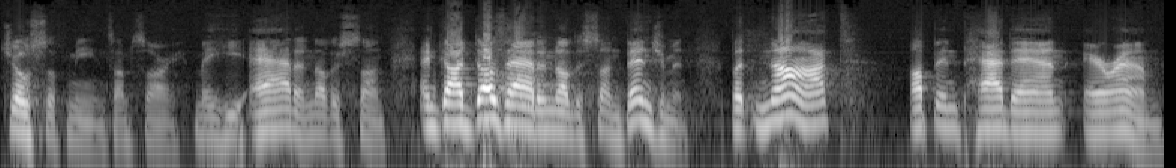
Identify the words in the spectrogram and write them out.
Joseph means, I'm sorry. May he add another son. And God does add another son, Benjamin, but not up in Padan Aram.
